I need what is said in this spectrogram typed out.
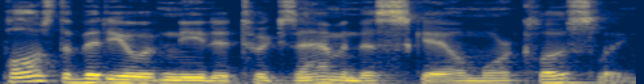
Pause the video if needed to examine this scale more closely.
